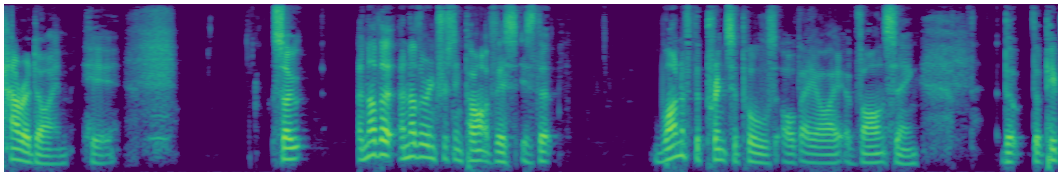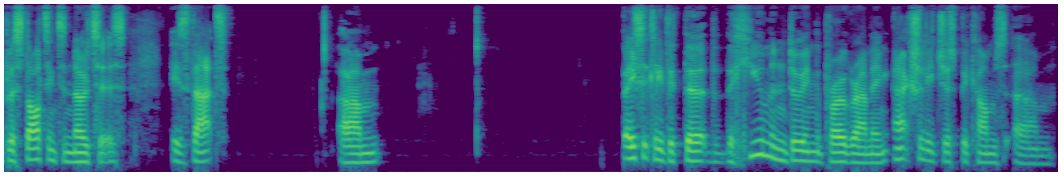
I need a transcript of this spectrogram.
paradigm here. So another another interesting part of this is that one of the principles of AI advancing that that people are starting to notice is that um, basically the, the the human doing the programming actually just becomes um,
